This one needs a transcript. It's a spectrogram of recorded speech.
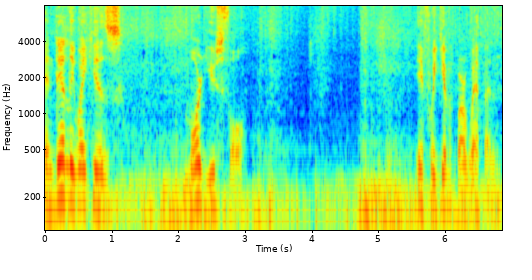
And Deadly Wake is more useful if we give up our weapon.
